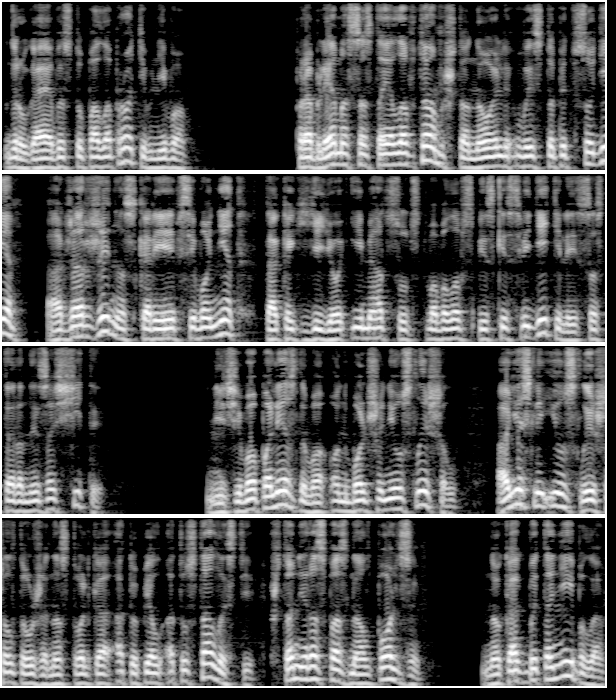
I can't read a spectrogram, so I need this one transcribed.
другая выступала против него. Проблема состояла в том, что Ноэль выступит в суде, а Джорджина, скорее всего, нет, так как ее имя отсутствовало в списке свидетелей со стороны защиты. Ничего полезного он больше не услышал — а если и услышал, то уже настолько отупел от усталости, что не распознал пользы. Но как бы то ни было,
